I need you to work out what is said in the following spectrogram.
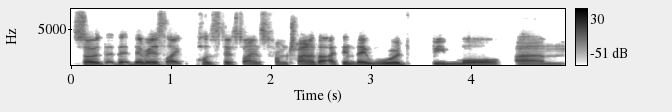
so th- th- there is like positive signs from China that I think they would be more um,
